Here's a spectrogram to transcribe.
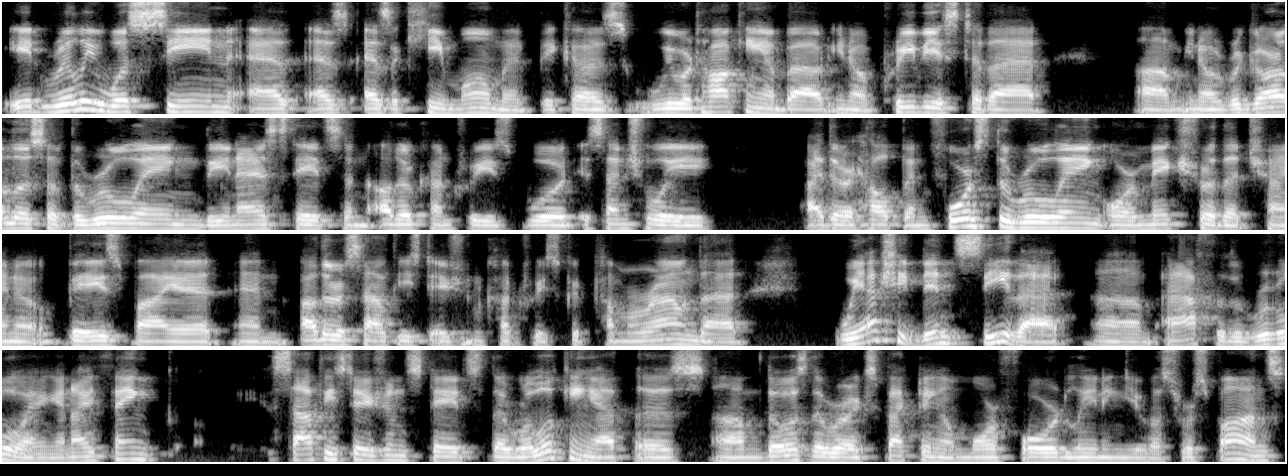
it really was seen as, as as a key moment because we were talking about you know previous to that, um, you know, regardless of the ruling, the United States and other countries would essentially either help enforce the ruling or make sure that China obeys by it, and other Southeast Asian countries could come around that. We actually didn't see that um, after the ruling, and I think Southeast Asian states that were looking at this, um, those that were expecting a more forward-leaning U.S. response,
